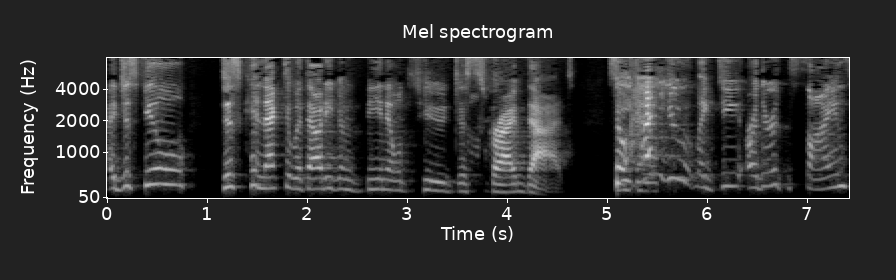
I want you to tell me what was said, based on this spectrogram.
I just feel disconnected without even being able to describe that. So mm-hmm. how do you like do you, are there signs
